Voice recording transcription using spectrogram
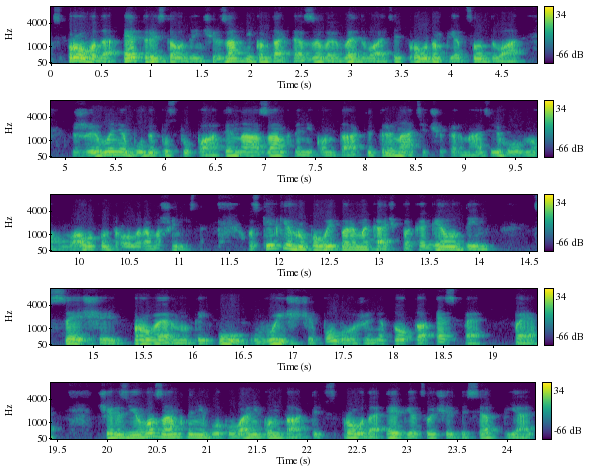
З провода Е301 через замкнені контакти АЗВ В20 проводом 502 живлення буде поступати на замкнені контакти 13-14 головного валу контролера машиніста. Оскільки груповий перемикач ПКГ-1 все ще провернутий у вище положення, тобто СПП, через його замкнені блокувальні контакти з провода Е565 потра-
